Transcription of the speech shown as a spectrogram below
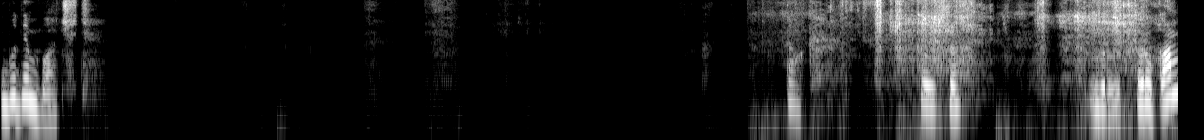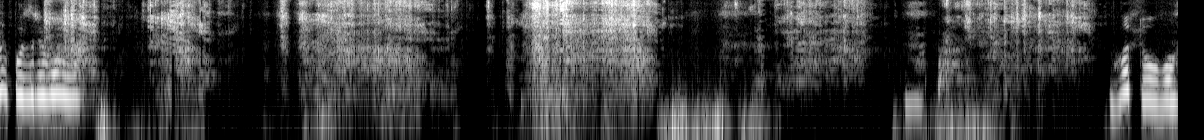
будемо бачити. Так, той, що руками позривала. Готово.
